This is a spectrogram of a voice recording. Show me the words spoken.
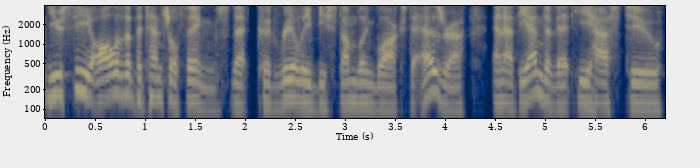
you see all of the potential things that could really be stumbling blocks to Ezra. And at the end of it, he has to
